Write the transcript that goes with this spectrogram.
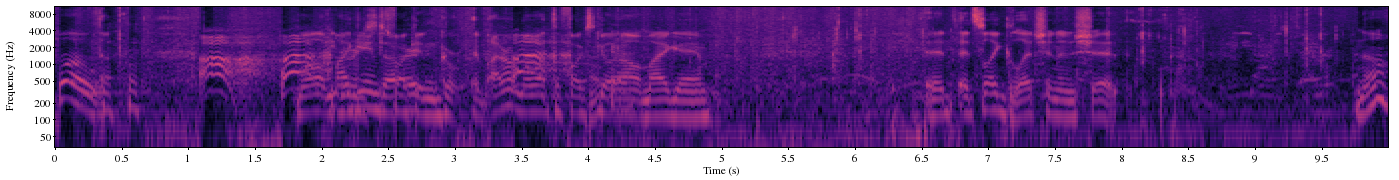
Whoa! Oh! Well, my game's Restart. fucking. Gr- I don't know what the fuck's going on with my game. It, it's like glitching and shit. No.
